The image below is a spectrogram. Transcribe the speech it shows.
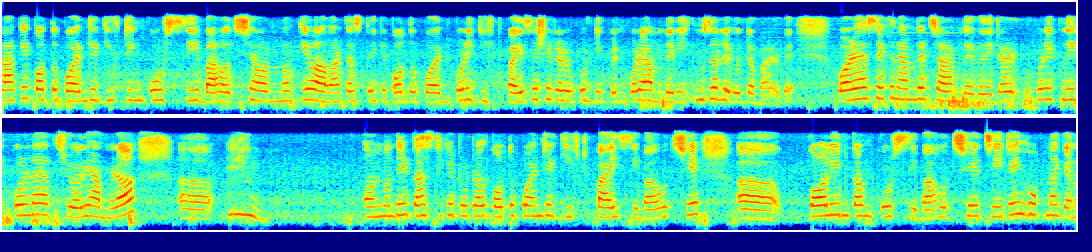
কাকে কত পয়েন্টের গিফটিং করছি বা হচ্ছে অন্য কেউ আমার কাছ থেকে কত পয়েন্ট করে গিফট পাইছে, সেটার উপর ডিপেন্ড করে আমাদের এই ইউজার লেভেলটা বাড়বে। পরে আছে এখানে আমাদের চার্ম লেভেল এটার উপরে ক্লিক করলে অ্যাকচুয়ালি আমরা অন্যদের কাছ থেকে টোটাল কত পয়েন্টের গিফট পাইছি বা হচ্ছে কল ইনকাম করছি বা হচ্ছে যেটাই হোক না কেন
